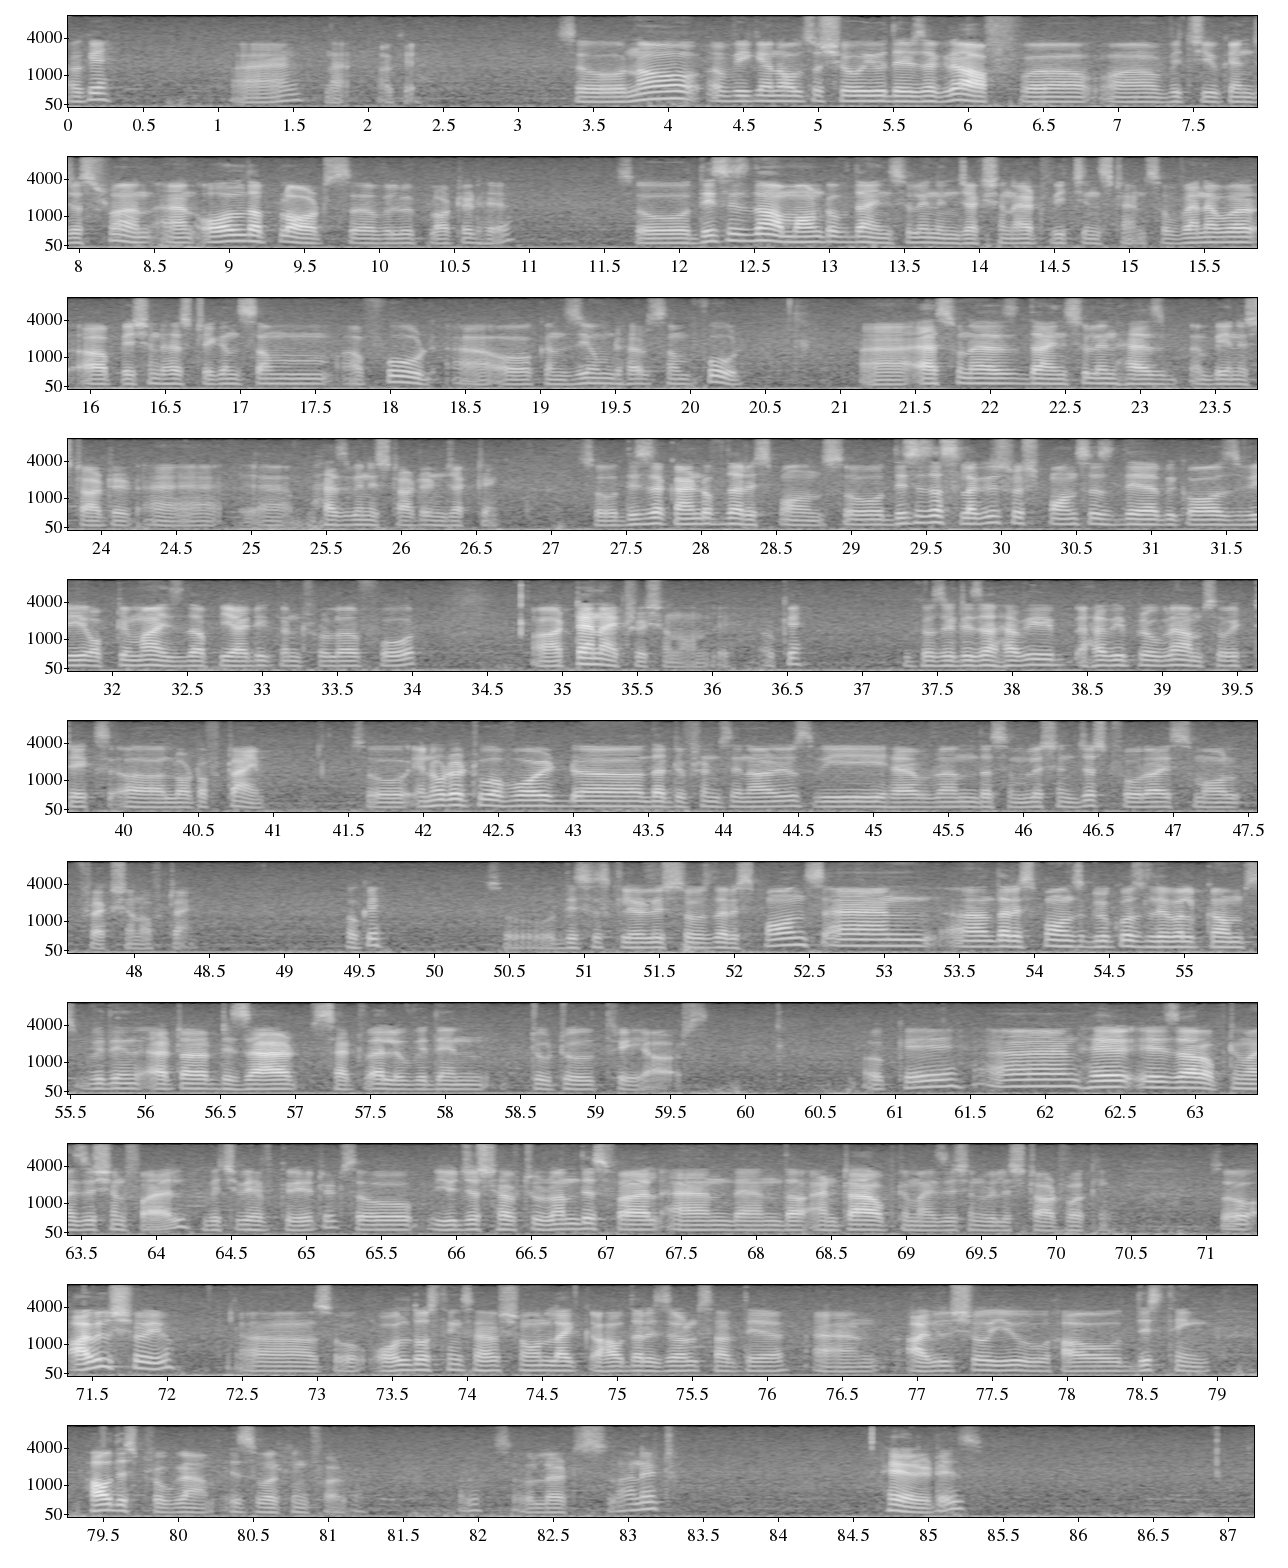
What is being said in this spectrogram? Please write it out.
Okay and that okay so now uh, we can also show you there is a graph uh, uh, which you can just run and all the plots uh, will be plotted here. So this is the amount of the insulin injection at which instant. So whenever a patient has taken some uh, food or consumed her some food as soon as the insulin has been started has been started injecting so this is a kind of the response. So this is a sluggish response is there because we optimize the PID controller for uh, 10 iteration only okay? Because it is a heavy heavy program so it takes a lot of time. So in order to avoid uh, the different scenarios we have run the simulation just for a small fraction of time okay so this is clearly shows the response and uh, the response glucose level comes within at a desired set value within 2 to 3 hours. Okay and here is our optimization file which we have created. So you just have to run this file and then the entire optimization will start working. So I will show you uh, so all those things I have shown like how the results are there and I will show you how this thing how this program is working further. Okay, so let's run it. Here it is.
